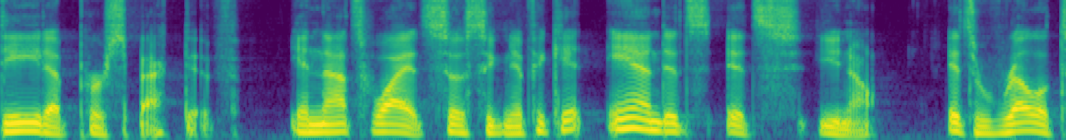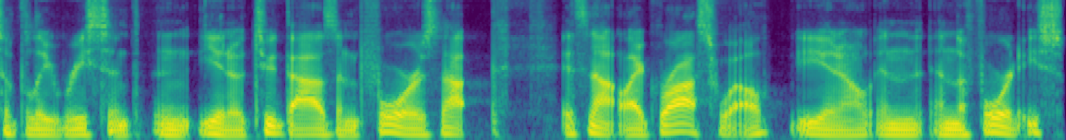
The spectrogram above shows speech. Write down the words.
data perspective. And that's why it's so significant. And it's it's, you know, it's relatively recent. And, you know, 2004 is not it's not like Roswell, you know, in in the 40s.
